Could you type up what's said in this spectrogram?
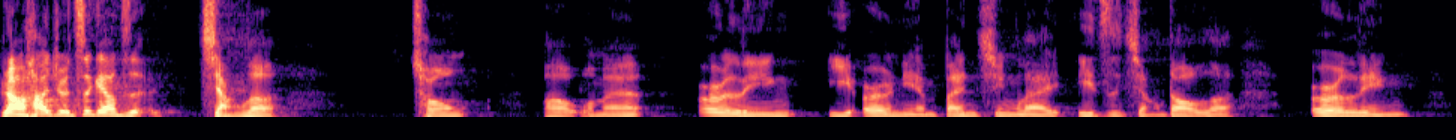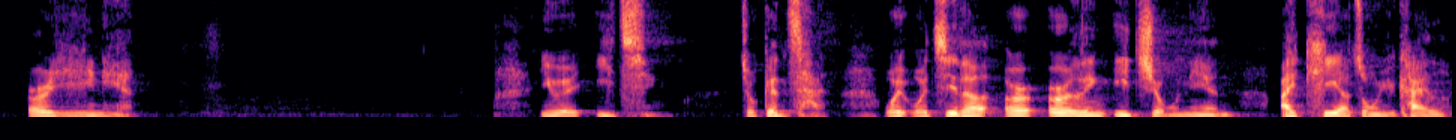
然后他就这个样子讲了，从呃我们二零。一二年搬进来，一直讲到了二零二一年，因为疫情就更惨。我我记得二二零一九年，IKEA 终于开了，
